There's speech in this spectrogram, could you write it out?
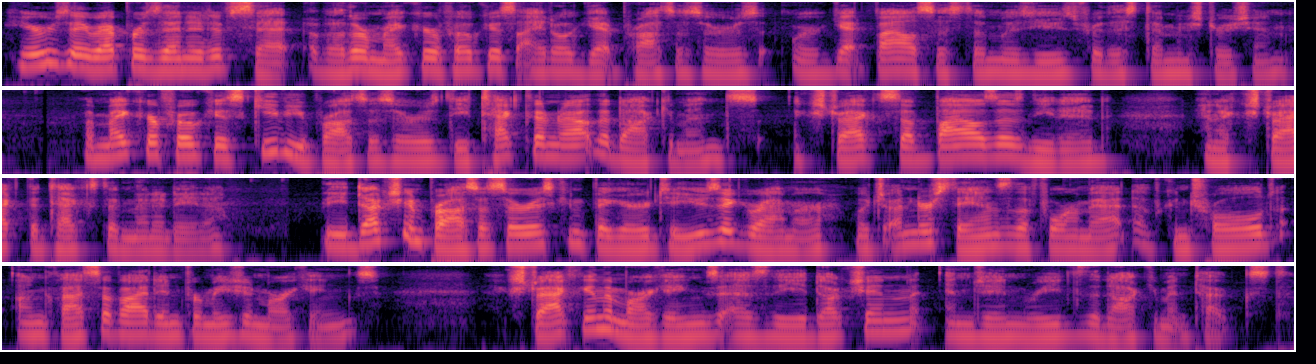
Here is a representative set of other Microfocus IDOL GET processors where GET file system was used for this demonstration. The Micro Focus KeyView processors detect and route the documents, extract subfiles as needed, and extract the text and metadata. The Eduction processor is configured to use a grammar which understands the format of controlled, unclassified information markings, extracting the markings as the Eduction engine reads the document text.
